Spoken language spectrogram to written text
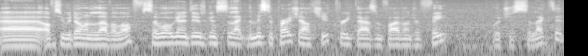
Uh, obviously, we don't want to level off. So what we're going to do is we're going to select the missed approach altitude, 3,500 feet, which is selected.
